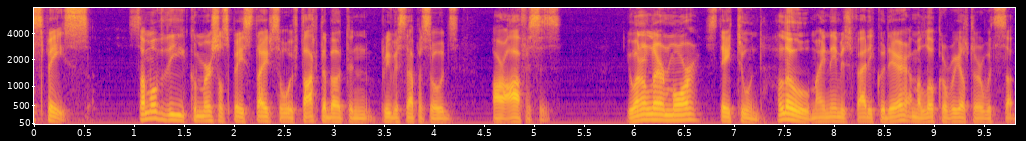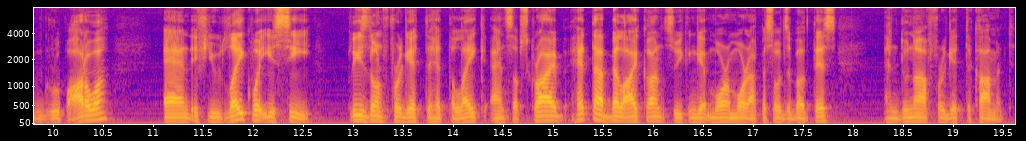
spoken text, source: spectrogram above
space. Some of the commercial space types that we've talked about in previous episodes are offices. You want to learn more? Stay tuned. Hello, my name is Fady Kuder. I'm a local realtor with Sutton Group Ottawa. And if you like what you see, please don't forget to hit the like and subscribe. Hit that bell icon so you can get more and more episodes about this. And do not forget to comment.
